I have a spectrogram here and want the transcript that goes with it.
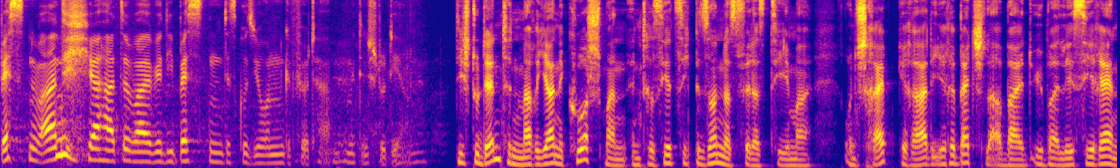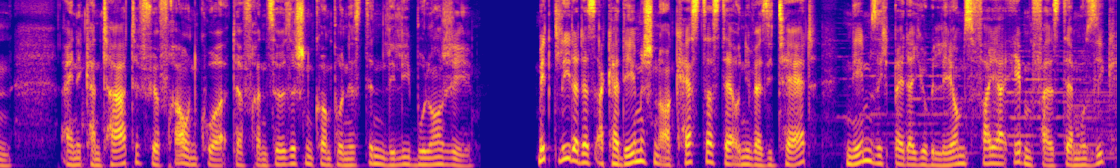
besten waren, die ich hier hatte, weil wir die besten Diskussionen geführt haben mit den Studierenden. Die Studentin Marianne Kurschmann interessiert sich besonders für das Thema und schreibt gerade ihre Bachelorarbeit über Les Sirènes, eine Kantate für Frauenchor der französischen Komponistin Lily Boulanger. Mitglieder des Akademischen Orchesters der Universität nehmen sich bei der Jubiläumsfeier ebenfalls der Musik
